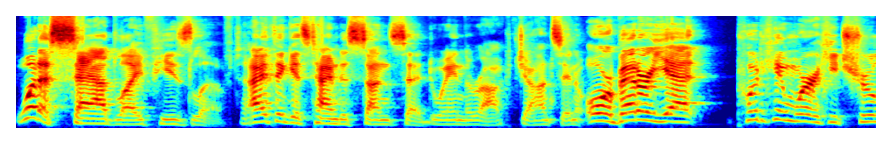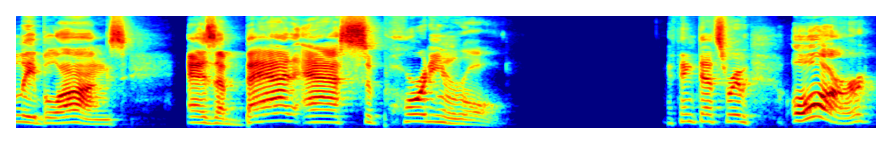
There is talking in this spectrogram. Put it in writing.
what a sad life he's lived. I think it's time to sunset Dwayne The Rock Johnson. Or better yet, put him where he truly belongs as a badass supporting role. I think that's where. Or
